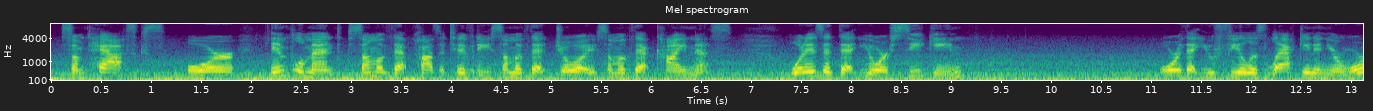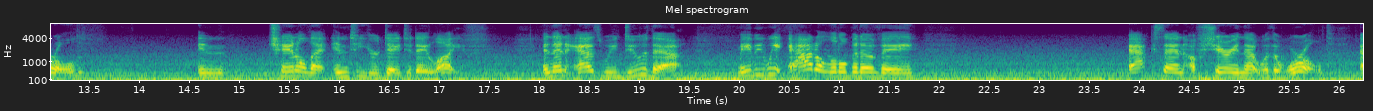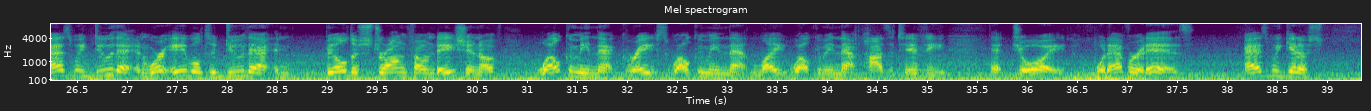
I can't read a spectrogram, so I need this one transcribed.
some tasks or implement some of that positivity, some of that joy, some of that kindness? What is it that you're seeking or that you feel is lacking in your world? And channel that into your day to day life. And then as we do that, maybe we add a little bit of a accent of sharing that with the world. As we do that and we're able to do that and build a strong foundation of welcoming that grace, welcoming that light, welcoming that positivity, that joy, whatever it is, as we get a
